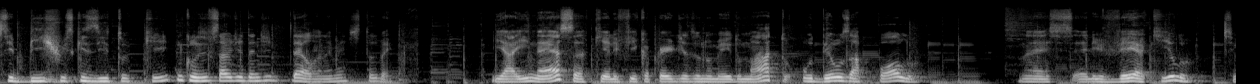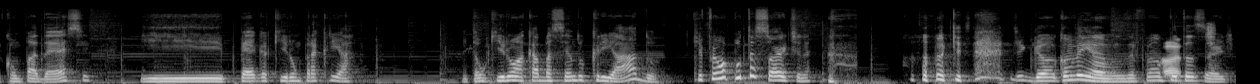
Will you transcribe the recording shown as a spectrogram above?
esse bicho esquisito que, inclusive, saiu de dentro de- dela, né? Mas tudo bem. E aí nessa, que ele fica perdido no meio do mato, o deus Apolo, né, ele vê aquilo, se compadece e pega Kiron pra criar. Então Kiron acaba sendo criado, que foi uma puta sorte, né? Digamos, convenhamos, né? Foi uma puta sorte.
